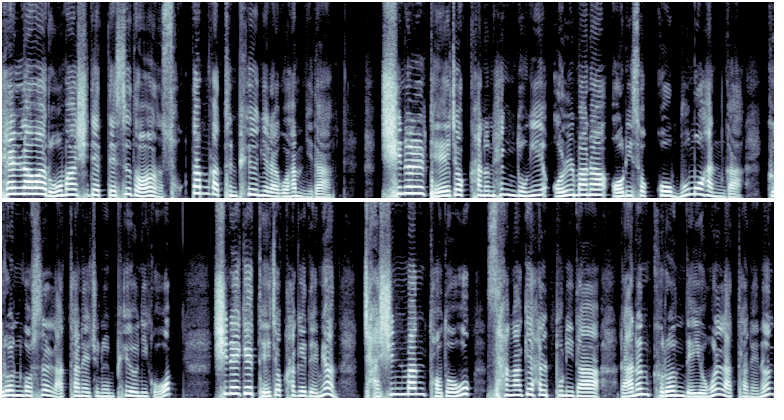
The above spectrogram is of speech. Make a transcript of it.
헬라와 로마 시대 때 쓰던 속담 같은 표현이라고 합니다. 신을 대적하는 행동이 얼마나 어리석고 무모한가 그런 것을 나타내주는 표현이고 신에게 대적하게 되면 자신만 더더욱 상하게 할 뿐이다 라는 그런 내용을 나타내는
